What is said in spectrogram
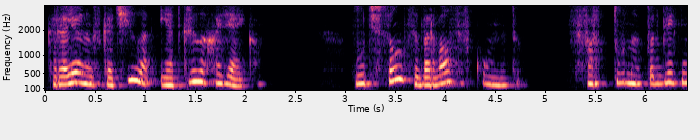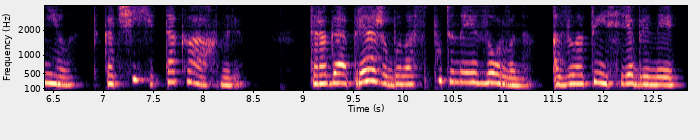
Королева вскочила и открыла хозяйкам. Луч солнца ворвался в комнату. С фортуна подбледнела, ткачихи так и ахнули. Дорогая пряжа была спутана и изорвана, а золотые и серебряные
